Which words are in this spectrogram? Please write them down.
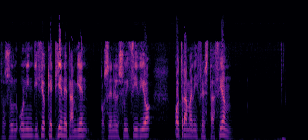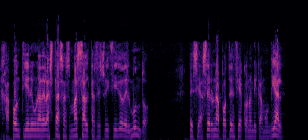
pues un, un, indicio que tiene también pues en el suicidio otra manifestación. Japón tiene una de las tasas más altas de suicidio del mundo, pese a ser una potencia económica mundial.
